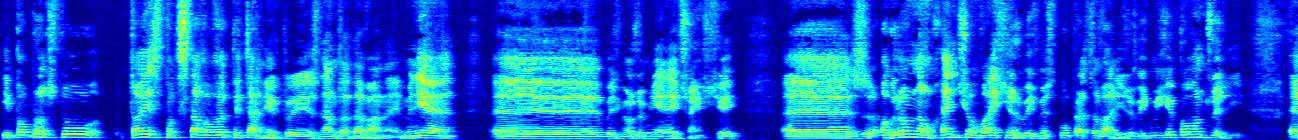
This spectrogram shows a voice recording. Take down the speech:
I po prostu to jest podstawowe pytanie, które jest nam zadawane. Mnie, e, być może mnie najczęściej, e, z ogromną chęcią właśnie, żebyśmy współpracowali, żebyśmy się połączyli. E,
